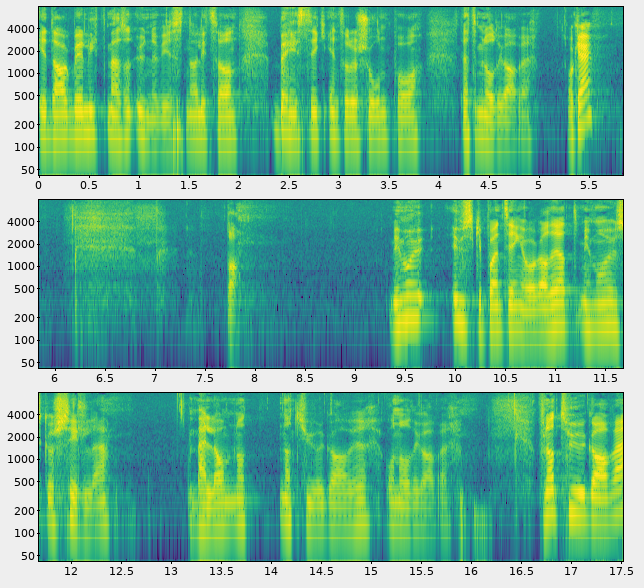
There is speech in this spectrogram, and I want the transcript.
I dag blir det litt mer sånn undervisende og litt sånn basic introduksjon på dette med nådegaver. Ok? Bra. Vi må huske på en ting også, at Vi må huske å skille mellom naturgaver og nådegaver. For naturgave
